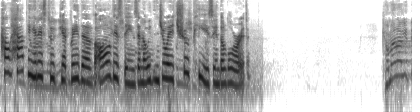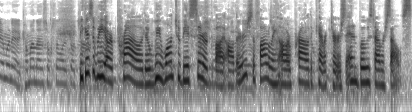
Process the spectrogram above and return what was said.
How happy it is to get rid of all these things and enjoy true peace in the Lord. Because we are proud, we want to be served by others, following our proud characters and boast ourselves.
